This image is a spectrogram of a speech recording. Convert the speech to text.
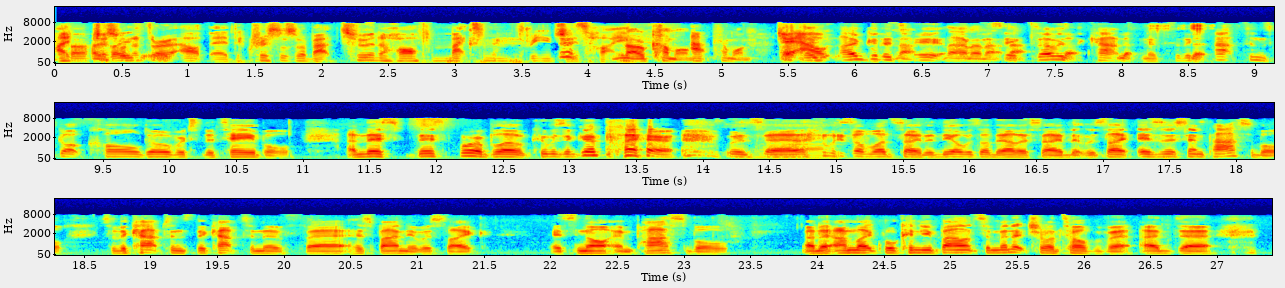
I uh, just want to throw it out there. The crystals are about two and a half, maximum three inches high. No, come on, Ah, come on. get out. I'm gonna No, say, no, I'm no, gonna no, say, no. 'cause I was Look, the captain, look, so the look. captains got called over to the table, and this this poor bloke who was a good player was uh, was on one side and Neil was on the other side. And it was like, is this impassable? So the captain's the captain of uh, Hispania was like, it's not impassable. And I'm like, well, can you balance a miniature on top of it? And uh,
